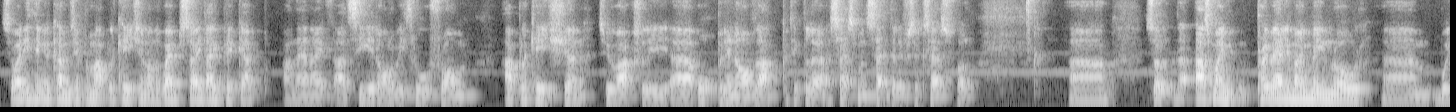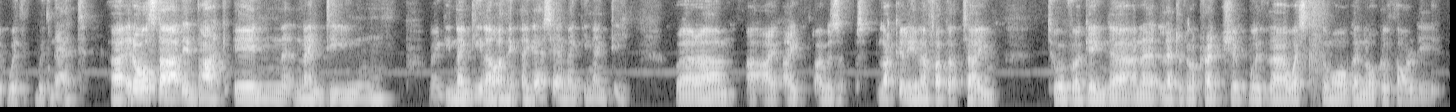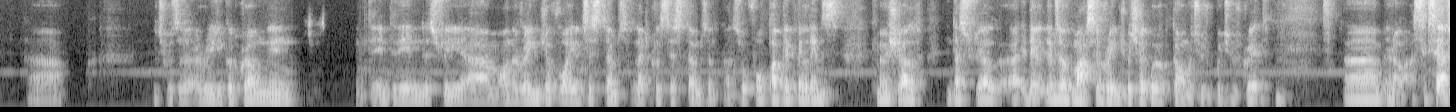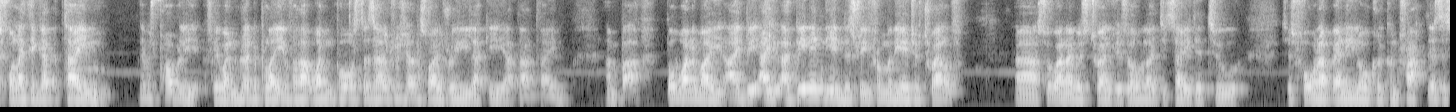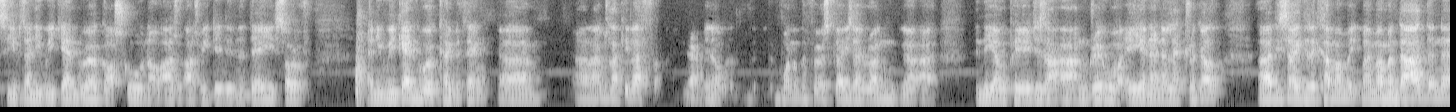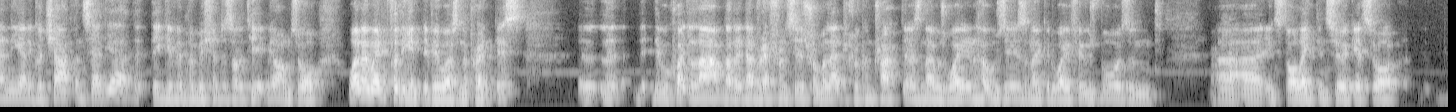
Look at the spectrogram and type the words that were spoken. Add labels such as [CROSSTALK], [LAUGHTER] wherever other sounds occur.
So anything that comes in from application on the website, I pick up and then I, I'll see it all the way through from application to actually uh, opening of that particular assessment centre if successful. Um, so that, that's my primarily my main role um, with, with, with net. Uh, it all started back in 19, 1990 now, I think, I guess, yeah, 1990, where um, I, I, I was luckily enough at that time to have gained uh, an electrical apprenticeship with uh, West Glamorgan Local Authority, uh, which was a, a, really good grounding into the industry um, on a range of wiring systems, electrical systems, and, and so forth, public buildings, commercial, industrial. Uh, there, there, was a massive range which I worked on, which was which was great. Um, you know, successful. I think at the time there was probably a few hundred applying for that one post as electrician, so I was really lucky at that time. Um, but but one of my I be I, I've been in the industry from the age of twelve. Uh, so when I was twelve years old, I decided to just phone up any local contractors to see if there's any weekend work or school, you know, as, as we did in the day, sort of any weekend work kind of thing. Um, and I was lucky enough, yeah. you know, one of the first guys I rang uh, in the yellow pages, Andrew or A&N Electrical, uh, decided to come and meet my mum and dad. And then he had a good chat and said, yeah, they give him permission to sort of take me on. So when I went for the interview as an apprentice, uh, they were quite alarmed that I'd had references from electrical contractors and I was wiring hoses and I could wire fuse boards and uh, install lighting circuits. So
